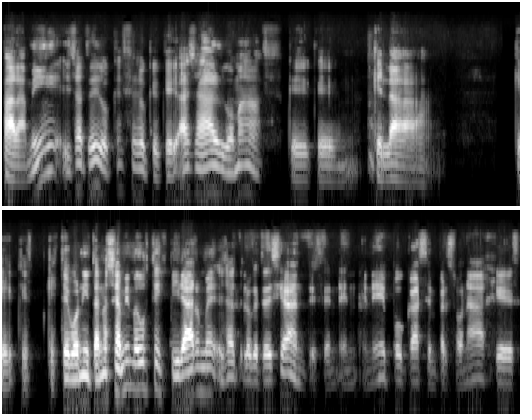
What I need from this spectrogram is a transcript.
Para mí, ya te digo, ¿qué es eso? Que, que haya algo más que, que, la, que, esté bonita. No sé, a mí me gusta inspirarme, ya lo que te decía antes, en, en, épocas, en personajes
